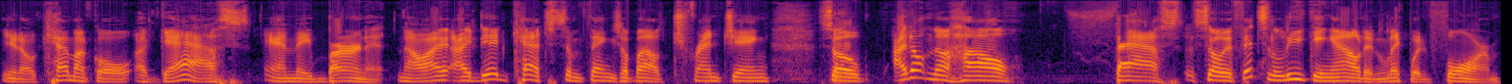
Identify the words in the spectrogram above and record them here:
you know, chemical, a gas, and they burn it. Now, I, I did catch some things about trenching. So I don't know how fast. So if it's leaking out in liquid form,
